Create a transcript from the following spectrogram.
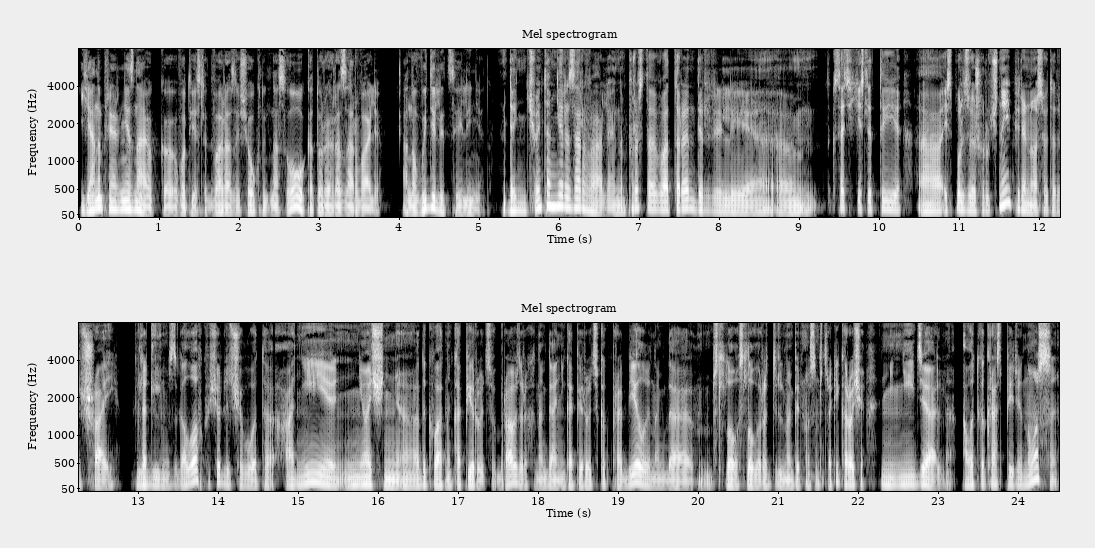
я, например, не знаю, вот если два раза щелкнуть на слово, которое разорвали, оно выделится или нет? Да ничего там не разорвали, ну, просто его отрендерили. Эм, кстати, если ты а, используешь ручные переносы, вот этот shy, для длинных заголовков, еще для чего-то, они не очень адекватно копируются в браузерах. Иногда они копируются как пробелы, иногда слово, слово разделено переносом строки. Короче, не, не идеально. А вот как раз переносы,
